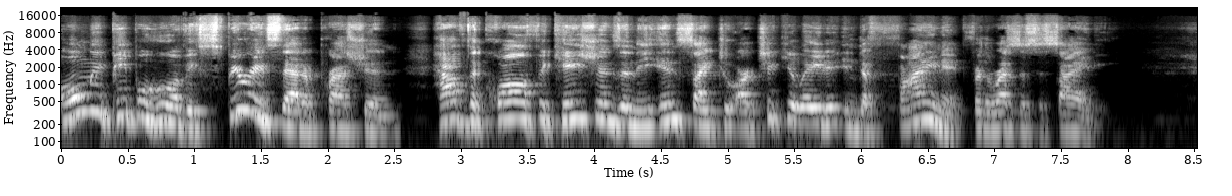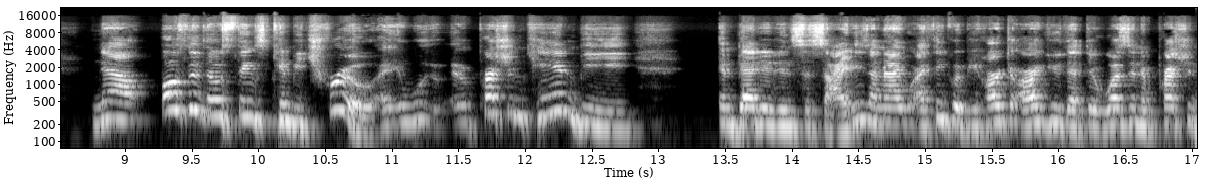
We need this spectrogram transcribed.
only people who have experienced that oppression have the qualifications and the insight to articulate it and define it for the rest of society. Now, both of those things can be true. Uh, oppression can be embedded in societies. I mean, I, I think it would be hard to argue that there wasn't oppression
